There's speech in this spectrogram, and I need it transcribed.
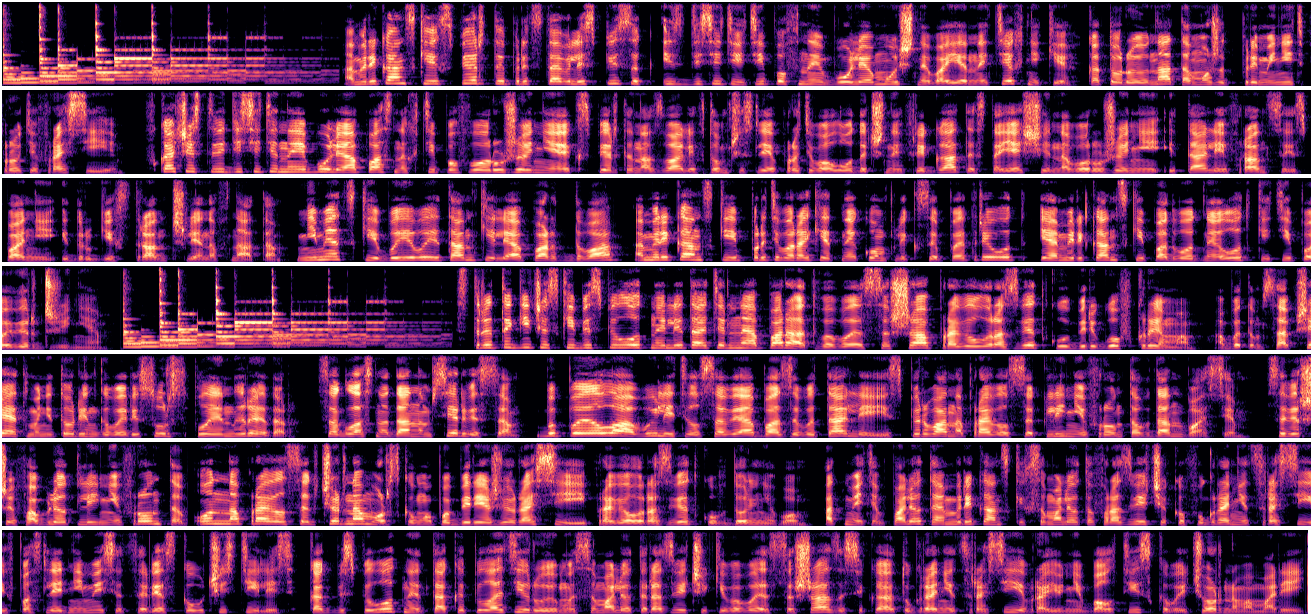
Американские эксперты представили список из 10 типов наиболее мощной военной техники, которую НАТО может применить против России. В качестве 10 наиболее опасных типов вооружения эксперты назвали в том числе противолодочные фрегаты, стоящие на вооружении Италии, Франции, Испании и других стран-членов НАТО, немецкие боевые танки «Леопард-2», американские противоракетные комплексы «Патриот» и американские подводные лодки типа «Вирджиния». Стратегический беспилотный летательный аппарат ВВС США провел разведку у берегов Крыма. Об этом сообщает мониторинговый ресурс Plane Radar. Согласно данным сервиса, БПЛА вылетел с авиабазы в Италии и сперва направился к линии фронта в Донбассе. Совершив облет линии фронта, он направился к Черноморскому побережью России и провел разведку вдоль него. Отметим, полеты американских самолетов-разведчиков у границ России в последние месяцы резко участились. Как беспилотные, так и пилотируемые самолеты-разведчики ВВС США засекают у границ России в районе Балтийского и Черного морей.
